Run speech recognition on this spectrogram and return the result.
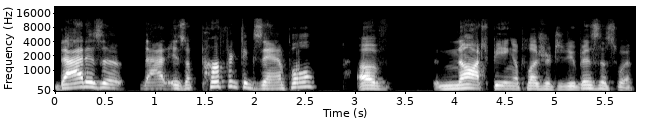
that is a that is a perfect example of not being a pleasure to do business with,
